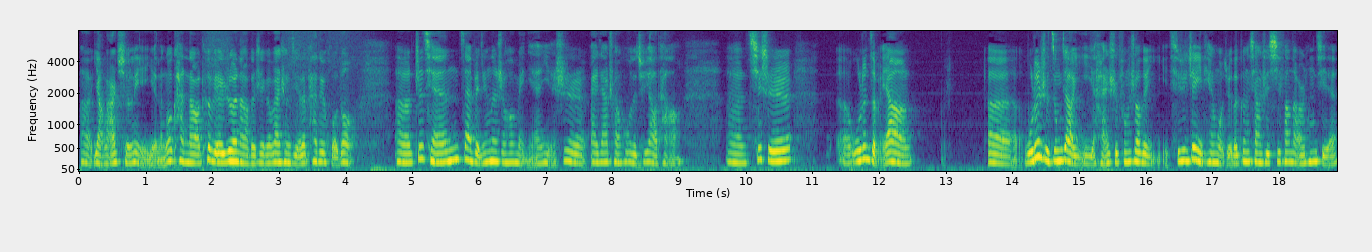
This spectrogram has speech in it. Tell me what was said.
呃养娃群里也能够看到特别热闹的这个万圣节的派对活动。呃，之前在北京的时候，每年也是挨家串户的去要糖。嗯，其实呃无论怎么样，呃无论是宗教意义还是丰收的意义，其实这一天我觉得更像是西方的儿童节。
